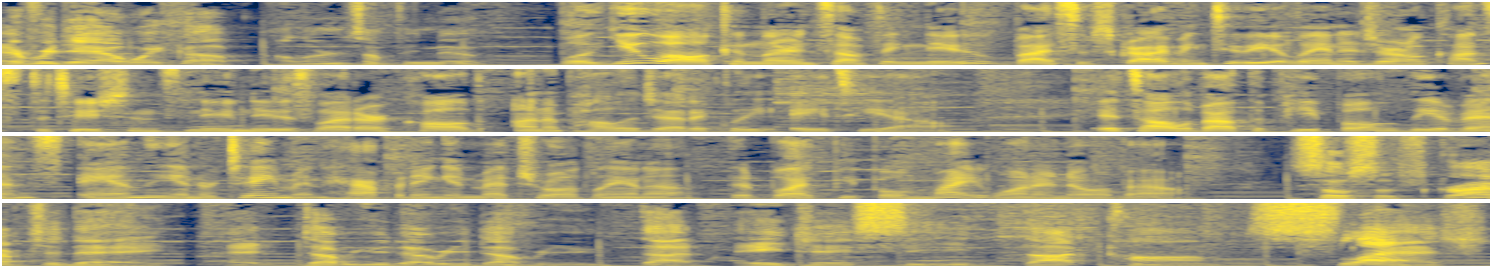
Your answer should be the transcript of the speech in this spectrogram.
Every day I wake up, I learn something new. Well, you all can learn something new by subscribing to the Atlanta Journal Constitution's new newsletter called Unapologetically ATL. It's all about the people, the events, and the entertainment happening in metro Atlanta that black people might want to know about. So subscribe today at www.ajc.com slash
